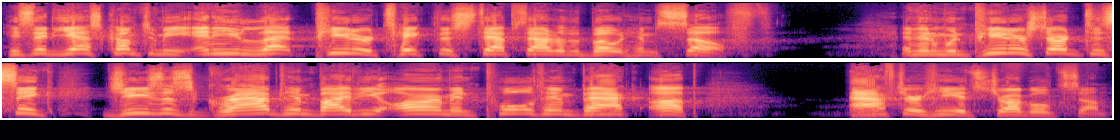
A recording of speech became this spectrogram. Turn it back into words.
He said, Yes, come to me. And he let Peter take the steps out of the boat himself. And then when Peter started to sink, Jesus grabbed him by the arm and pulled him back up after he had struggled some.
